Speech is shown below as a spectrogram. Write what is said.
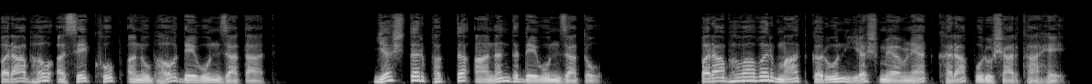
पराभव असे खूप अनुभव देऊन जातात. यश तर फक्त आनंद देऊन जातो. पराभवावर मात करून यश मिळवण्यात खरा पुरुषार्थ आहे.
